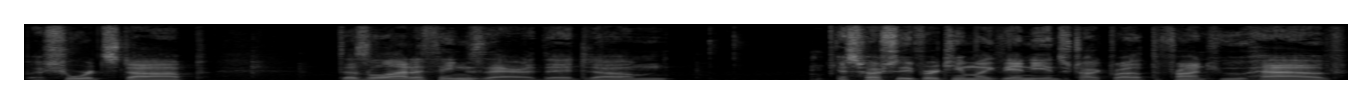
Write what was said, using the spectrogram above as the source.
a shortstop, does a lot of things there that, um, especially for a team like the Indians, we talked about at the front, who have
